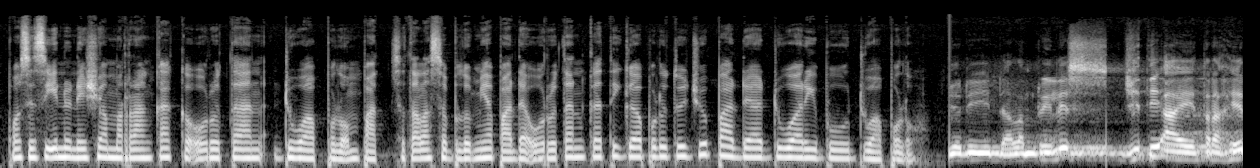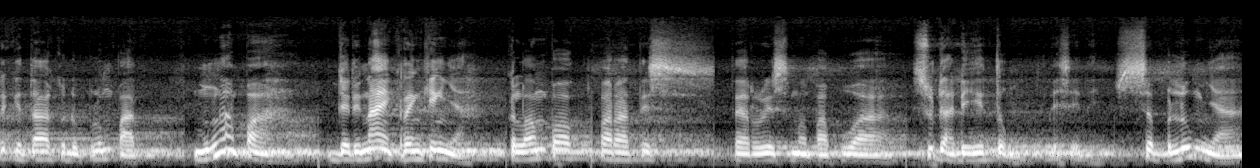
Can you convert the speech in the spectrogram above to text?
posisi Indonesia merangkak ke urutan 24 setelah sebelumnya pada urutan ke-37 pada 2020. Jadi dalam rilis GTI terakhir kita ke-24, mengapa jadi naik rankingnya? Kelompok separatis terorisme Papua sudah dihitung di sini. Sebelumnya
